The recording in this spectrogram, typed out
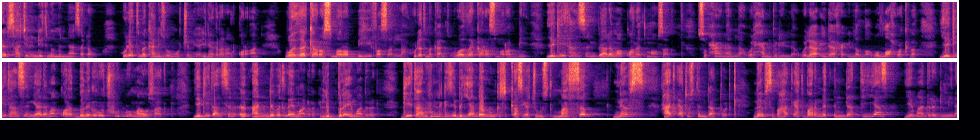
ነፍሳችን እንዴት ነው የምናጸዳው? ሁለት mechanism ኦችን ይነግረናል ቁርአን። وذكر اسم ربه فصلى። ሁለት mechanism وذكر اسم ربه የጌታን ስም ያለማቋረጥ ማውሳት سبحان الله والحمد لله ولا إله إلا الله والله أكبر። የጌታን ስም ያለማቋረጥ በነገሮች ሁሉ ማውሳት፣ የጌታን ስም አንደበት ላይ ማድረግ፣ ልብ ላይ ማድረግ፣ ጌታን ሁል ጊዜ በእያንዳንዱ እንቅስቃሴያችን ውስጥ ማሰብ ነፍስ ኃጢአት ውስጥ እንዳትወድቅ ነፍስ በኃጢአት ባርነት እንዳትያዝ የማድረግ ሚና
